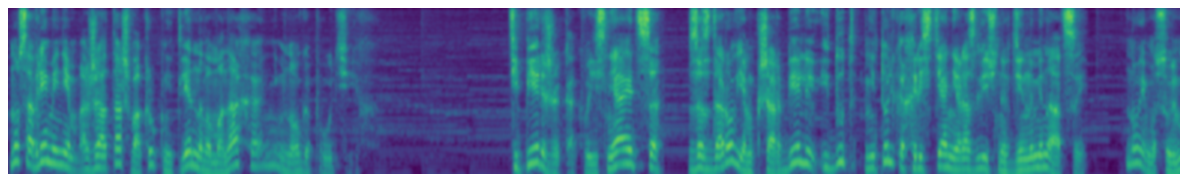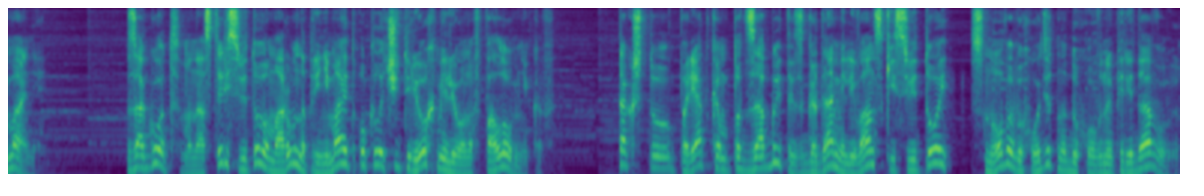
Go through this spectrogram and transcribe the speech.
Но со временем ажиотаж вокруг нетленного монаха немного поутих. Теперь же, как выясняется, за здоровьем к Шарбелю идут не только христиане различных деноминаций, но и мусульмане. За год монастырь Святого Маруна принимает около 4 миллионов паломников. Так что порядком подзабытый с годами ливанский святой снова выходит на духовную передовую,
